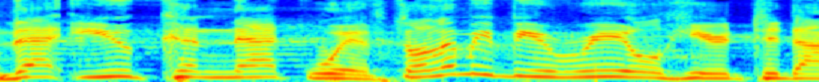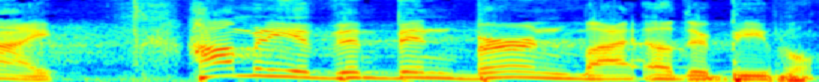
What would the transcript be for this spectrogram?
that you connect with. So let me be real here tonight. How many have been, been burned by other people?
